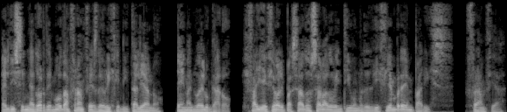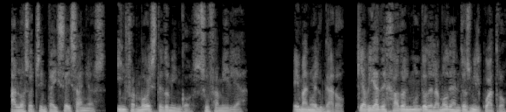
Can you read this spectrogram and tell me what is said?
el diseñador de moda francés de origen italiano, Emmanuel Ungaro, falleció el pasado sábado 21 de diciembre en París, Francia, a los 86 años, informó este domingo su familia. Emmanuel Ungaro, que había dejado el mundo de la moda en 2004,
